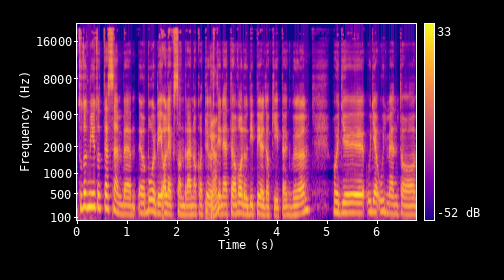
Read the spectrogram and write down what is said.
tudod mi jutott eszembe? Borbé Alexandrának a története Igen? a valódi példaképekből, hogy ugye úgy ment a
